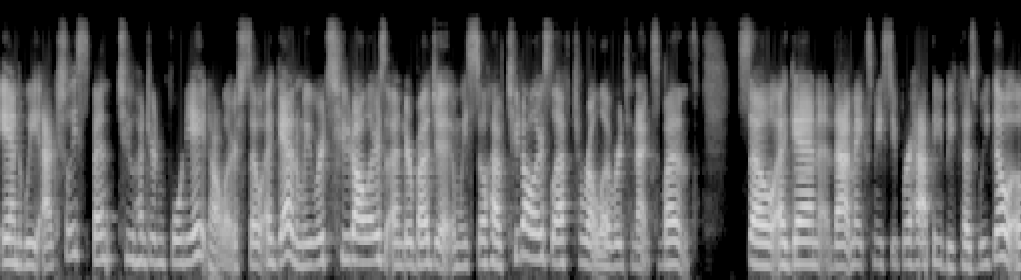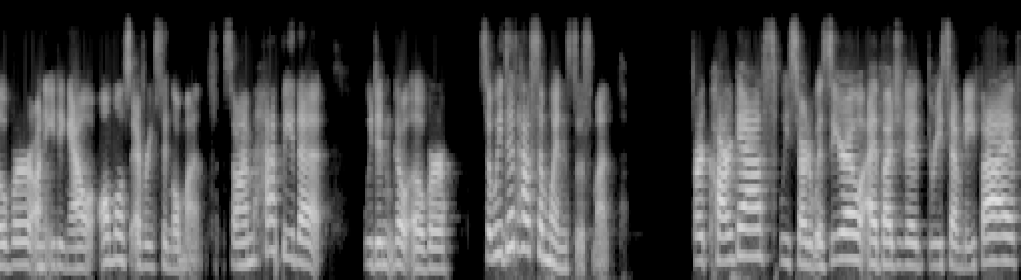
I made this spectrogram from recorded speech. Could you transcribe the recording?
and we actually spent $248. So again, we were $2 under budget and we still have $2 left to roll over to next month. So again, that makes me super happy because we go over on eating out almost every single month. So I'm happy that we didn't go over. So we did have some wins this month. For car gas, we started with zero. I budgeted 375.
